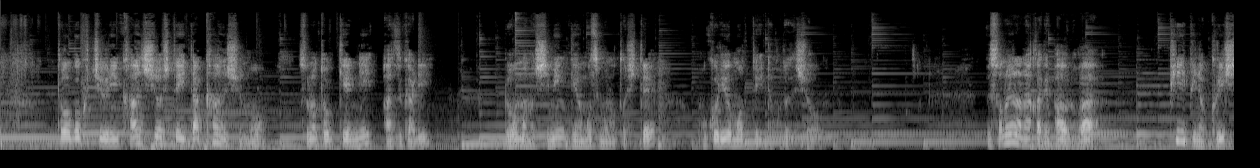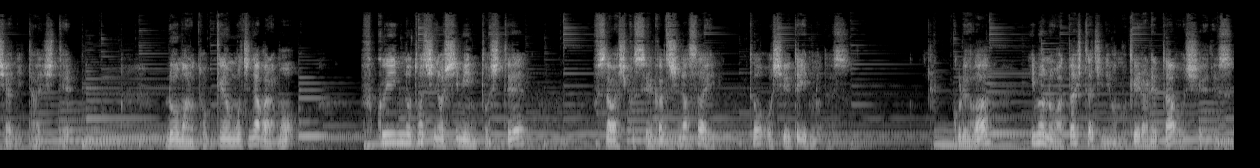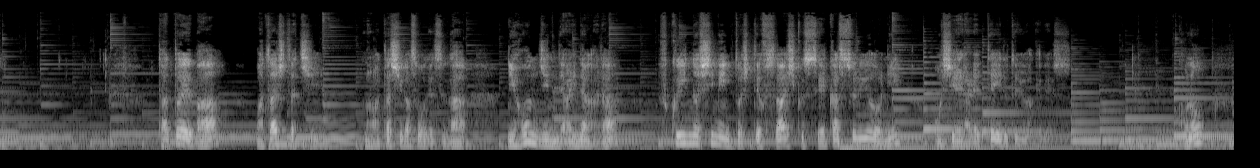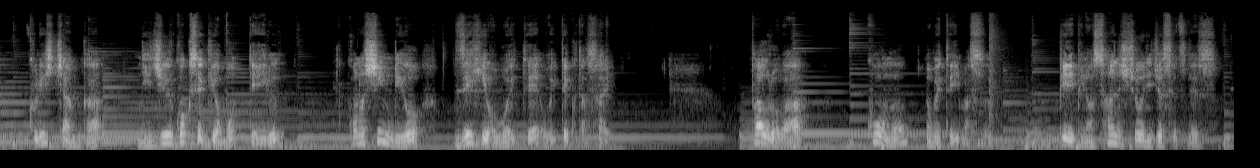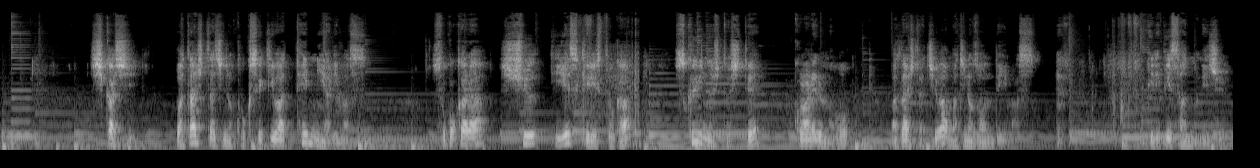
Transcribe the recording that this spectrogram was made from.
投獄中に監視をしていた看守もその特権に預かりローマの市民権を持つ者として誇りを持っていたことでしょう。そのような中でパウロはピリピのクリスチャンに対してローマの特権を持ちながらも福音の都市の市民としてふさわしく生活しなさいと教えているのです。これは今の私たちにも向けられた教えです。例えば私たち、まあ、私がそうですが日本人でありながら福音の市民としてふさわしく生活するように教えられているというわけです。このクリスチャンが二重国籍を持っているこの真理をぜひ覚えておいてください。パウロはこうも述べています。ピリピの3章20節です。しかし、私たちの国籍は天にあります。そこから主イエス・キリストが救い主として来られるのを私たちは待ち望んでいます。ピリピ3の20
